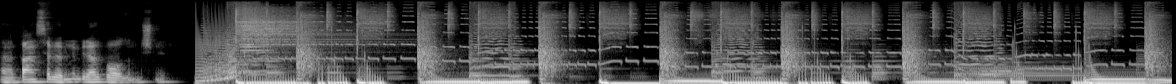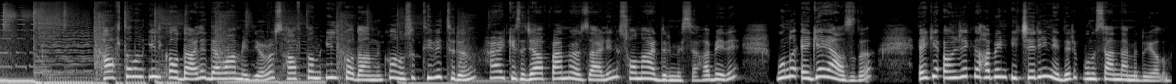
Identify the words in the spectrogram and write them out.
Ben sebebinin biraz bu olduğunu düşünüyorum. Haftanın ilk odayla devam ediyoruz. Haftanın ilk odanın konusu Twitter'ın herkese cevap verme özelliğini sona erdirmesi haberi. Bunu Ege yazdı. Ege öncelikle haberin içeriği nedir? Bunu senden bir duyalım.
